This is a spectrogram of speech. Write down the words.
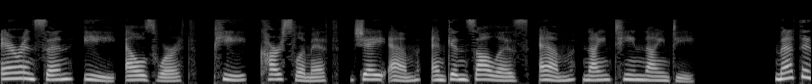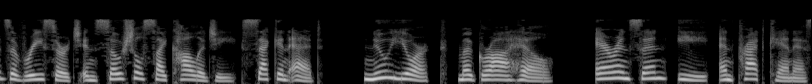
Aronson, E., Ellsworth, P., Carlsmith, J. M., and Gonzalez, M. 1990. Methods of Research in Social Psychology 2nd ed. New York, McGraw-Hill. Aronson, E., and Pratkanis,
